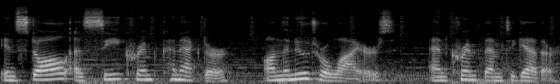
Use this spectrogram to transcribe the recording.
Install a C-crimp connector on the neutral wires and crimp them together.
